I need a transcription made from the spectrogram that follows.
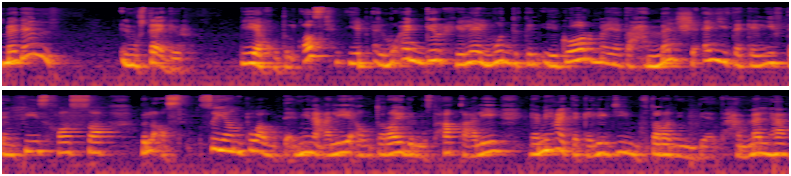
مادام المستأجر بياخد الأصل يبقى المؤجر خلال مدة الإيجار ما يتحملش أي تكاليف تنفيذ خاصة بالأصل صيانته أو التأمين عليه أو الضرايب المستحقة عليه. جميع التكاليف دي مفترض إن بيتحملها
